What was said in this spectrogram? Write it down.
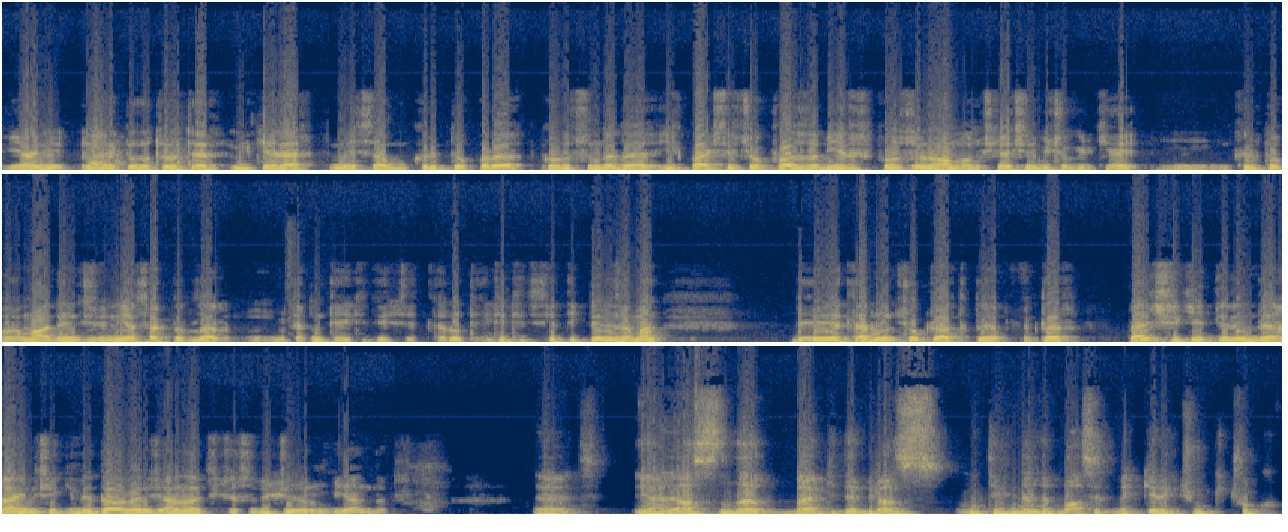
Yani özellikle otoriter ülkeler mesela bu kripto para konusunda da ilk başta çok fazla bir pozisyon almamışken şimdi birçok ülke e, kripto para madenciliğini yasakladılar. Bir takım tehdit hissettiler. O tehdit hissettikleri zaman devletler bunu çok rahatlıkla yapacaklar. Ben şirketlerin de aynı şekilde davranacağını açıkçası düşünüyorum bir yandan. Evet. Yani aslında belki de biraz niteliğinden de bahsetmek gerek. Çünkü çok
